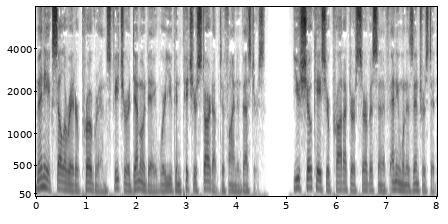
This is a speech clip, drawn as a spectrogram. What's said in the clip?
many accelerator programs feature a demo day where you can pitch your startup to find investors. You showcase your product or service, and if anyone is interested,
